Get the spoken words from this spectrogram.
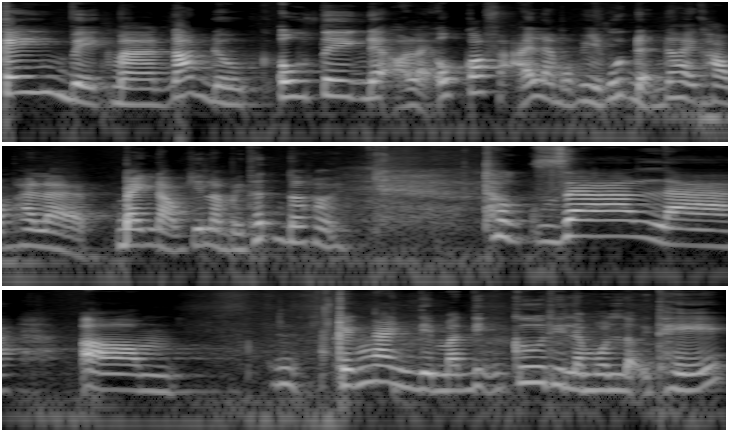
cái việc mà nó được ưu tiên để ở lại úc có phải là một những quyết định đó hay không? Hay là ban đầu chỉ là mày thích nó thôi? Thực ra là um, cái ngành để mà định cư thì là một lợi thế.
